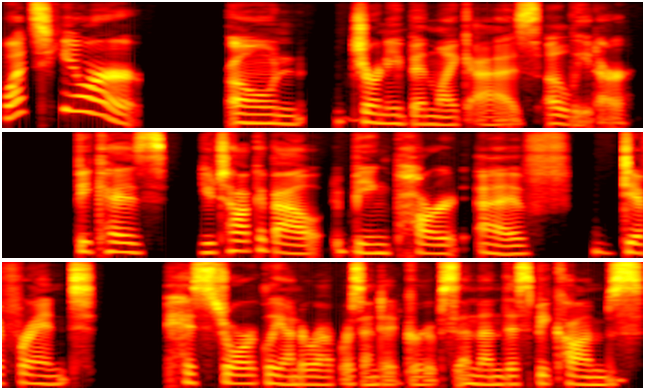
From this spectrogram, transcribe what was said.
What's your own journey been like as a leader? Because you talk about being part of different historically underrepresented groups. And then this becomes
